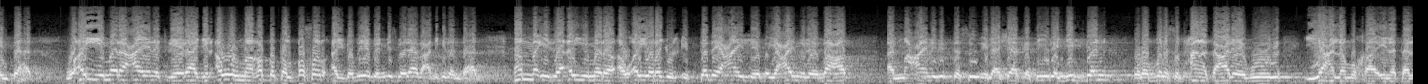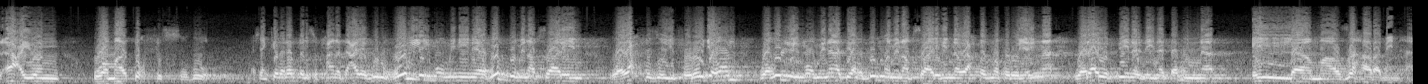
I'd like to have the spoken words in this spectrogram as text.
انتهت. وأي مرة عاينت لراجل أول ما غضت البصر القضية بالنسبة لها بعد كده انتهت. أما إذا أي مرة أو أي رجل ابتدى يعاين لبعض المعاني دي بتسوء إلى أشياء كثيرة جدا وربنا سبحانه وتعالى يقول يعلم خائنة الأعين وما تخفي الصدور. عشان كده ربنا سبحانه وتعالى يقول قل للمؤمنين يغضوا من أبصارهم ويحفظوا فروجهم وقل للمؤمنات يغضضن من أبصارهن ويحفظن فروجهن ولا يبدين زينتهن إلا ما ظهر منها.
